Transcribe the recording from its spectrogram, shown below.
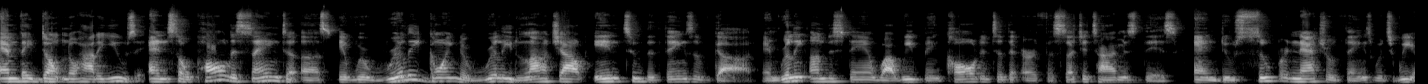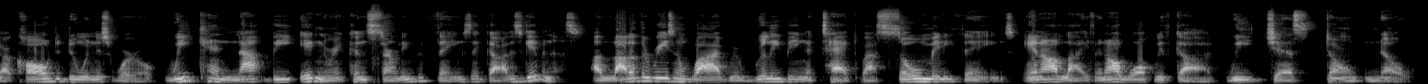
and they don't know how to use it. And so Paul is saying to us if we're really going to really launch out into the things of God and really understand why we've been called into the earth for such a time as this and do supernatural things, which we are called to do in this world, we cannot be ignorant concerning the things that God has given us. A lot of the reason why we're really being attacked by so many things in our life, and our walk with God, we just don't know.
